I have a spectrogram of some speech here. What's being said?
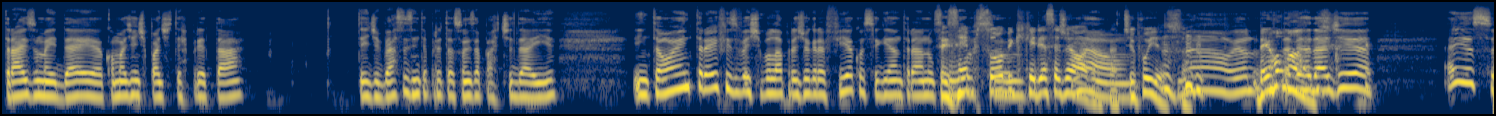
traz uma ideia, como a gente pode interpretar, ter diversas interpretações a partir daí. Então eu entrei, fiz vestibular para geografia, consegui entrar no Você curso. sempre soube que queria ser geógrafa, Não. tipo isso. Não, eu Bem na romântico. verdade é isso.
